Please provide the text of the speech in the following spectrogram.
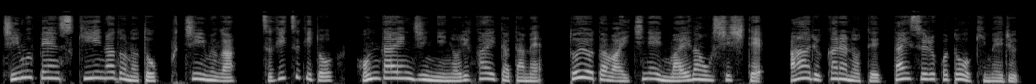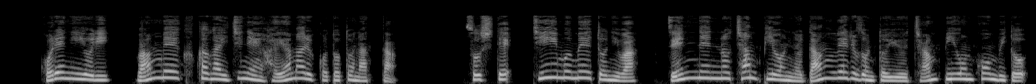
チームペンスキーなどのトップチームが次々とホンダエンジンに乗り換えたため、トヨタは1年前倒しして R からの撤退することを決める。これにより、ワンメイク化が1年早まることとなった。そして、チームメイトには前年のチャンピオンのダン・ウェルゾンというチャンピオンコンビと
